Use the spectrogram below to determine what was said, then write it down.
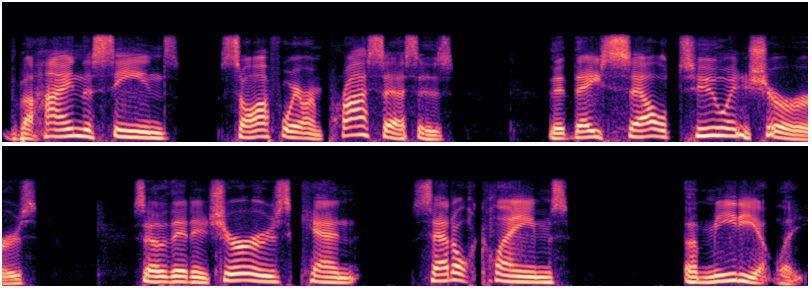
the behind the scenes software and processes that they sell to insurers so that insurers can settle claims immediately.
